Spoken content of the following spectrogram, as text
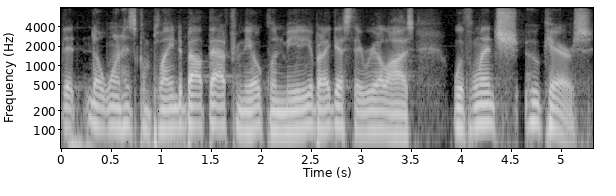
that no one has complained about that from the Oakland media, but I guess they realize with Lynch, who cares?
